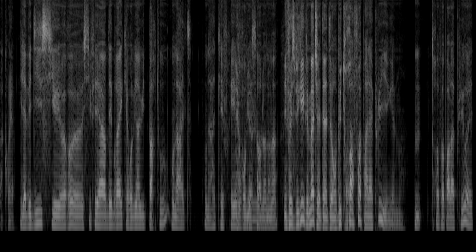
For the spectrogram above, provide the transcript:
incroyable. Il avait dit si, euh, si Federer débreak et revient à 8 partout, on arrête. On arrête les frais, on remet ça au lendemain. Il faut expliquer que le match a été interrompu trois fois par la pluie également. Hmm, trois fois par la pluie, ouais.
